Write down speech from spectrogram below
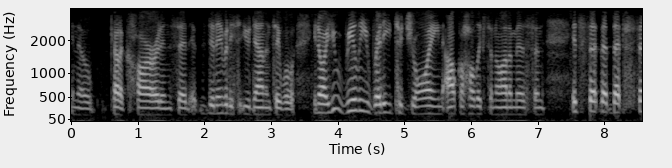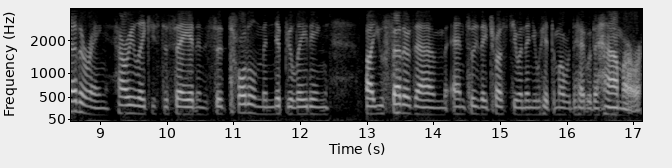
you know got a card and said did anybody sit you down and say well you know are you really ready to join alcoholics anonymous? And it's that that that feathering harry lake used to say it and it's a total manipulating uh you feather them until they trust you and then you hit them over the head with a hammer.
